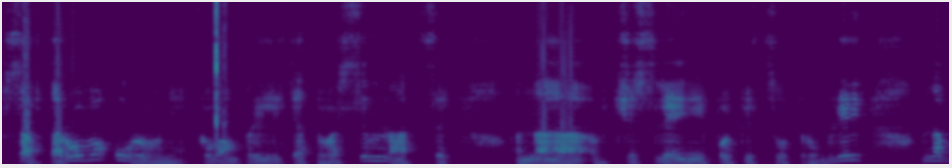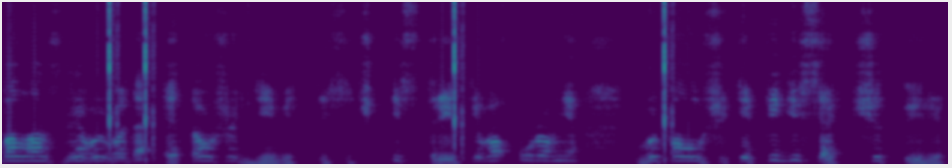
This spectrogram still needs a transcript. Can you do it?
Со второго уровня к вам прилетят 18 на вчислений по 500 рублей на баланс для вывода, это уже 9 тысяч. Из третьего уровня вы получите 54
